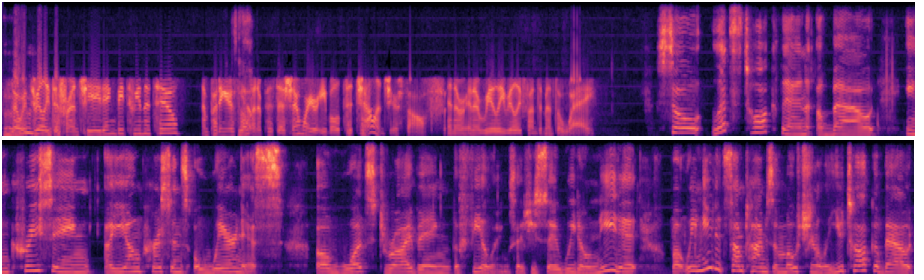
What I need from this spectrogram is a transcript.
Mm-hmm. So it's really differentiating between the two and putting yourself yep. in a position where you're able to challenge yourself in a in a really really fundamental way. So let's talk then about increasing a young person's awareness of what's driving the feelings. As you say, we don't need it, but we need it sometimes emotionally. You talk about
